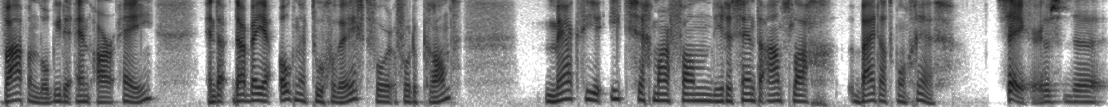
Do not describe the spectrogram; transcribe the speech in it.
wapenlobby, de NRA. En da daar ben je ook naartoe geweest voor, voor de krant. Merkte je iets zeg maar, van die recente aanslag bij dat congres? Zeker. Dus de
